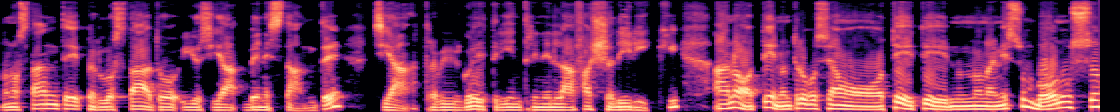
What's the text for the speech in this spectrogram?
nonostante per lo Stato io sia benestante, sia, tra virgolette, rientri nella fascia dei ricchi, ah no, te non te lo possiamo, te, te non hai nessun bonus,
